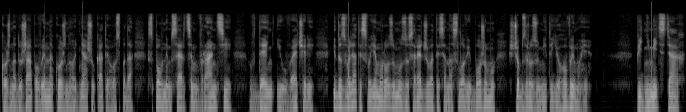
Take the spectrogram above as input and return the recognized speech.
Кожна душа повинна кожного дня шукати Господа з повним серцем вранці, вдень і увечері, і дозволяти своєму розуму зосереджуватися на Слові Божому, щоб зрозуміти Його вимоги. Підніміть стяг,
